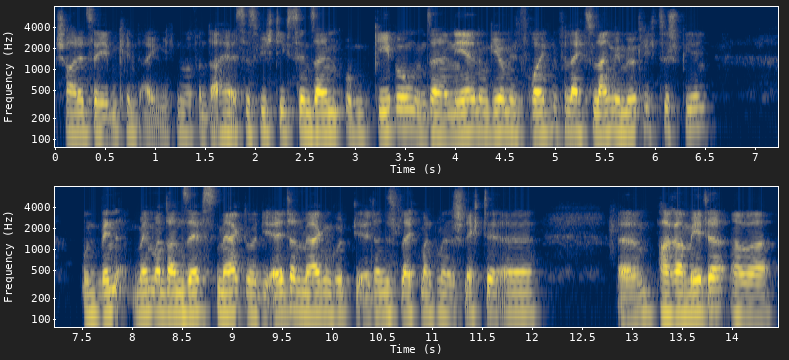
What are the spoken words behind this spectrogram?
schadet es ja jedem Kind eigentlich nur. Von daher ist das Wichtigste in seiner Umgebung, in seiner näheren Umgebung mit Freunden vielleicht so lange wie möglich zu spielen. Und wenn, wenn man dann selbst merkt oder die Eltern merken, gut, die Eltern ist vielleicht manchmal eine schlechte äh, ähm, Parameter, aber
